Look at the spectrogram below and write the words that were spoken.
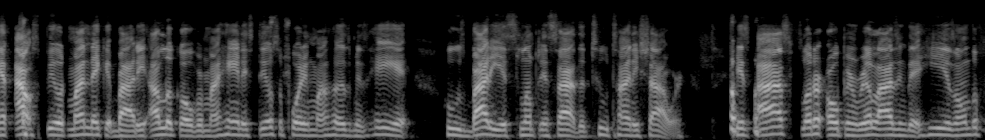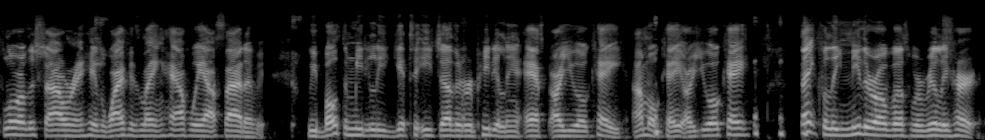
and outspilled my naked body. I look over, my hand is still supporting my husband's head whose body is slumped inside the too tiny shower. His eyes flutter open, realizing that he is on the floor of the shower and his wife is laying halfway outside of it. We both immediately get to each other repeatedly and ask, Are you okay? I'm okay. Are you okay? Thankfully, neither of us were really hurt.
